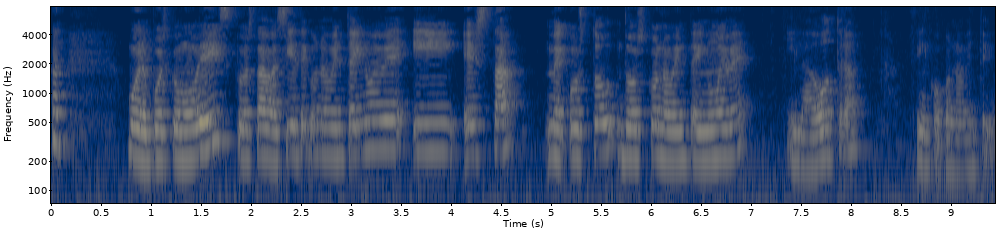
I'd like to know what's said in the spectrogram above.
Bueno, pues como veis, costaba 7,99 y esta me costó 2,99 y la otra 5,99.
